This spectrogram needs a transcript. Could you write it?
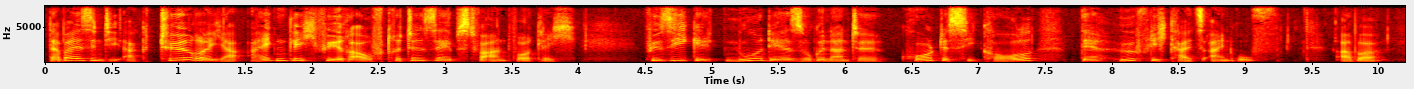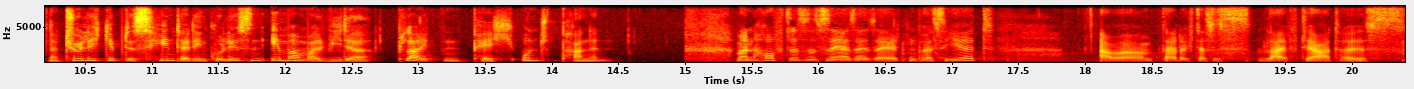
Dabei sind die Akteure ja eigentlich für ihre Auftritte selbst verantwortlich. Für sie gilt nur der sogenannte Courtesy Call, der Höflichkeitseinruf. Aber natürlich gibt es hinter den Kulissen immer mal wieder Pleiten, Pech und Pannen. Man hofft, dass es sehr, sehr selten passiert. Aber dadurch, dass es Live-Theater ist,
